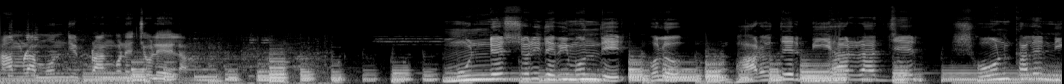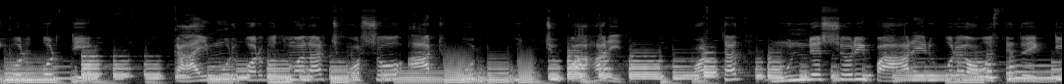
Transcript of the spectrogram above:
আমরা মন্দির প্রাঙ্গণে চলে এলাম। মুন্ডেশ্বরী দেবী মন্দির হল ভারতের বিহার রাজ্যের সোনখালের নিকটবর্তী কাইমুর পর্বতমালার ছশো আট ফুট উঁচু পাহাড়ের, অর্থাৎ মুন্ডেশ্বরী পাহাড়ের উপরে অবস্থিত একটি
